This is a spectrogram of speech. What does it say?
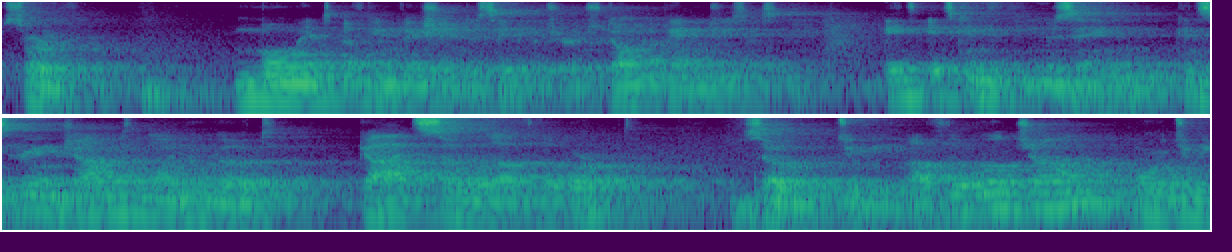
sort of moment of conviction to say to the church, don't abandon Jesus. It's, it's confusing considering John was the one who wrote, God so loved the world. So, do we love the world, John, or do we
